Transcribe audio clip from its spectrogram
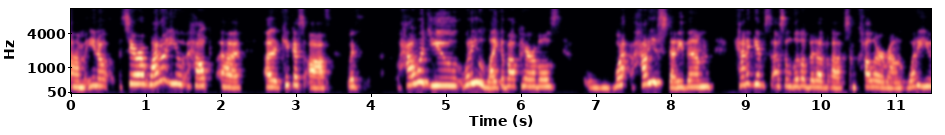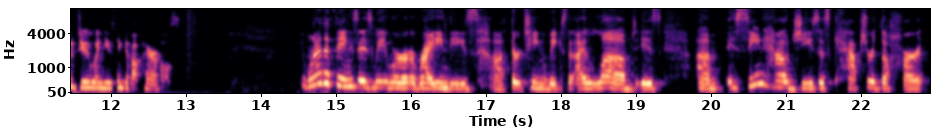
um, you know, Sarah, why don't you help uh, uh, kick us off with how would you, what do you like about parables? What how do you study them? Kind of gives us a little bit of uh, some color around what do you do when you think about parables? One of the things as we were writing these uh, 13 weeks that i loved is um, is seeing how jesus captured the heart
